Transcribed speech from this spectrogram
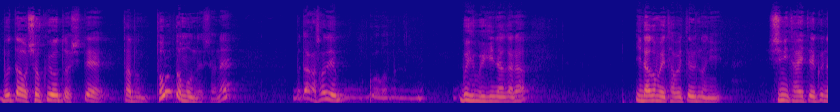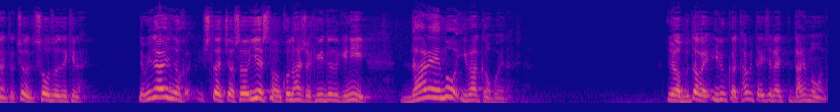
豚を食用として多分取ると思うんですよね。豚がそれでブヒブヒ言いながら稲米食べてるのに死に絶えていくなんてちょっと想像できない。でもユダヤ人の人たちはそイエスのこの話を聞いた時に誰も違和感を覚えない。いや豚がいるから食べたらいいじゃないって誰も思わ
